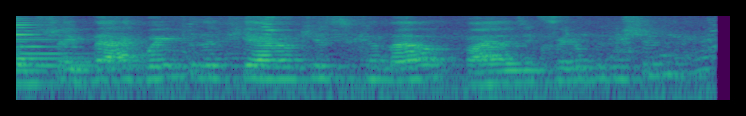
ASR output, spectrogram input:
Straight back, wait for the piano kids to come out, violins in cradle position.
